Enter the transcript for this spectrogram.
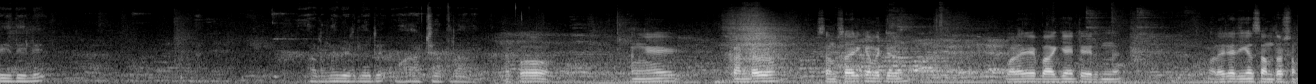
രീതിയിൽ നടന്നു വരുന്നൊരു മഹാക്ഷേത്രമാണ്. അപ്പോൾ അങ്ങേ കണ്ടതും സംസാരിക്കാൻ പറ്റിയതും വളരെ ഭാഗ്യമായിട്ട് വരുന്നു വളരെയധികം സന്തോഷം.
